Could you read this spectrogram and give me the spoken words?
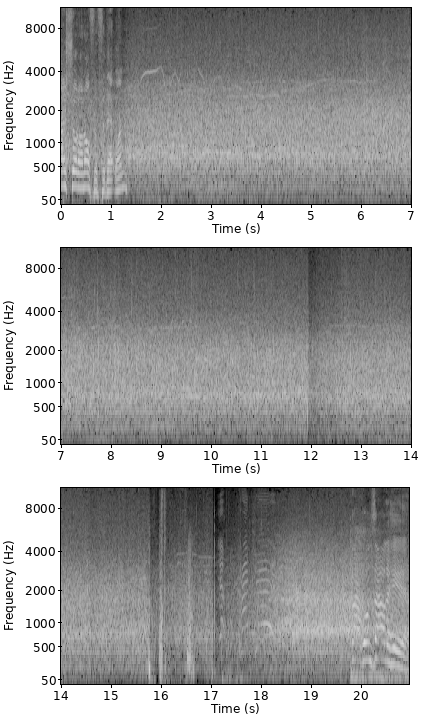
No shot on offer for that one. Yep. Catch it. That one's out of here.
